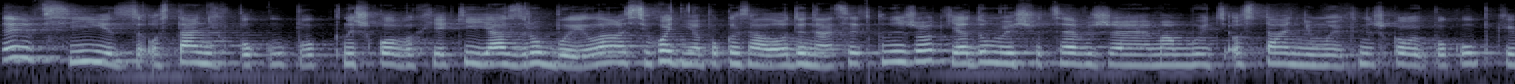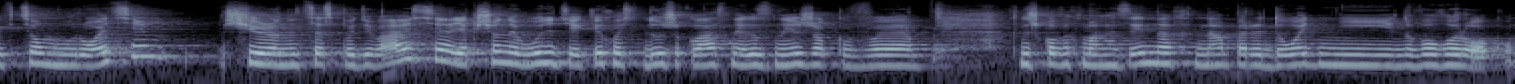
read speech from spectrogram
Це всі з останніх покупок книжкових, які я зробила. Сьогодні я показала 11 книжок. Я думаю, що це вже, мабуть, останні мої книжкові покупки в цьому році. Щиро на це сподіваюся, якщо не будуть якихось дуже класних знижок в книжкових магазинах напередодні Нового року.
